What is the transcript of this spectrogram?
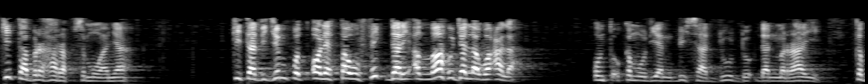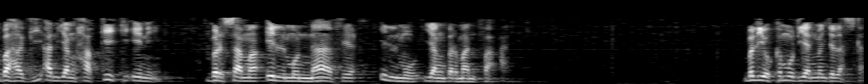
Kita berharap semuanya kita dijemput oleh taufik dari Allah Jalla wa'ala untuk kemudian bisa duduk dan meraih kebahagiaan yang hakiki ini bersama ilmu nafi' ilmu yang bermanfaat. Beliau kemudian menjelaskan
